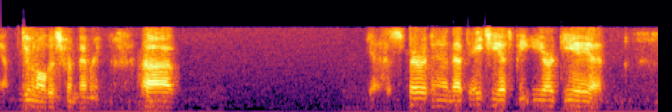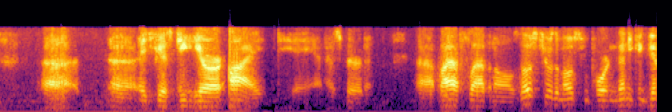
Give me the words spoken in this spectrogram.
I'm doing all this from memory. Uh, yeah, hesperidin. That's H E S P E R D A N. Uh, H P S D R I D A N. Hesperidin. Uh, bioflavonols. Those two are the most important. Then you can get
